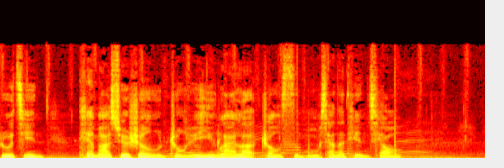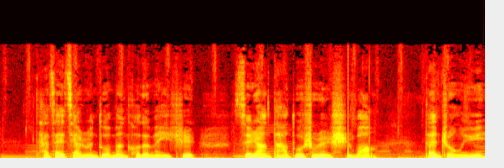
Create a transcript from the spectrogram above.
如今，天马学生终于迎来了朝思暮想的天桥。它在加润多门口的位置，虽让大多数人失望，但终于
